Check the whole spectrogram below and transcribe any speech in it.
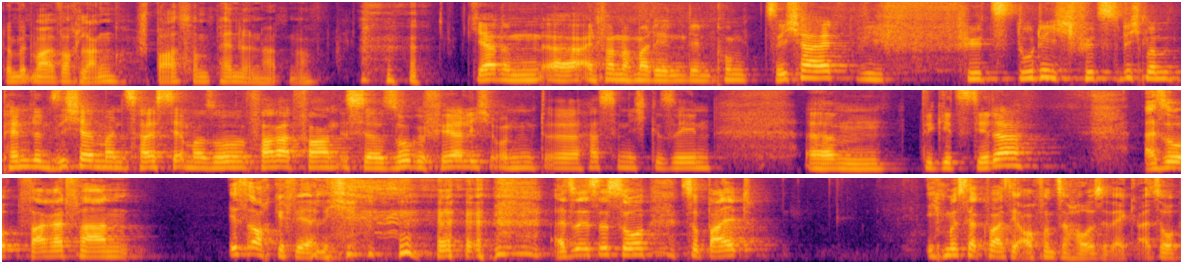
damit man einfach lang Spaß vom Pendeln hat. Ne? ja, dann äh, einfach nochmal den, den Punkt Sicherheit. Wie fühlst du dich? Fühlst du dich mit dem Pendeln sicher? Ich meine, das heißt ja immer so, Fahrradfahren ist ja so gefährlich und äh, hast du nicht gesehen. Ähm, wie geht's dir da? Also Fahrradfahren ist auch gefährlich. also ist es so, sobald ich muss ja quasi auch von zu Hause weg. Also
